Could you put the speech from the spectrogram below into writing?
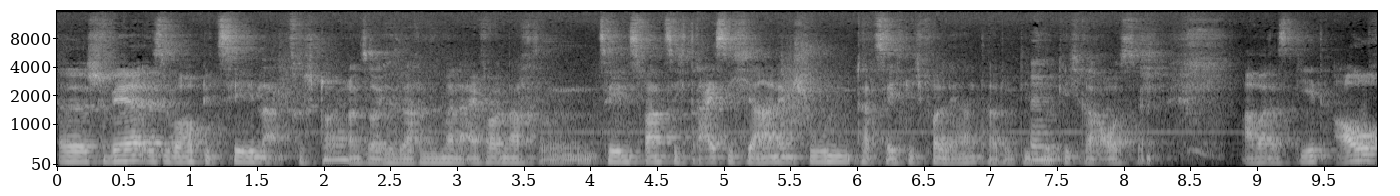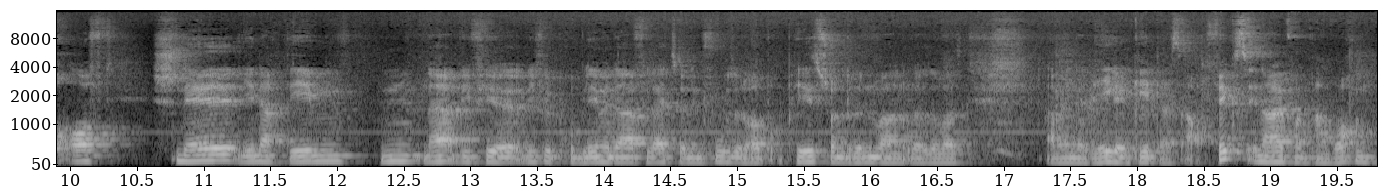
äh, schwer ist, überhaupt die Zehen anzusteuern und solche Sachen, die man einfach nach 10, 20, 30 Jahren in Schuhen tatsächlich verlernt hat und die ja. wirklich raus sind. Aber das geht auch oft schnell, je nachdem, hm, na, wie, viel, wie viele Probleme da vielleicht so in dem Fuß oder ob OPs schon drin waren oder sowas. Aber in der Regel geht das auch fix innerhalb von ein paar Wochen.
